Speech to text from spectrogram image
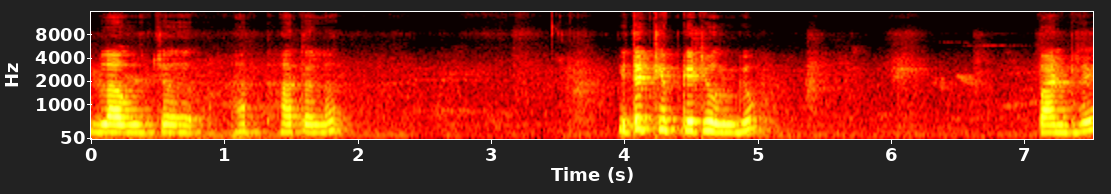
ब्लाऊजच्या हात हाताला. इथे ठिपके ठेवून घेऊ. पांढरे.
